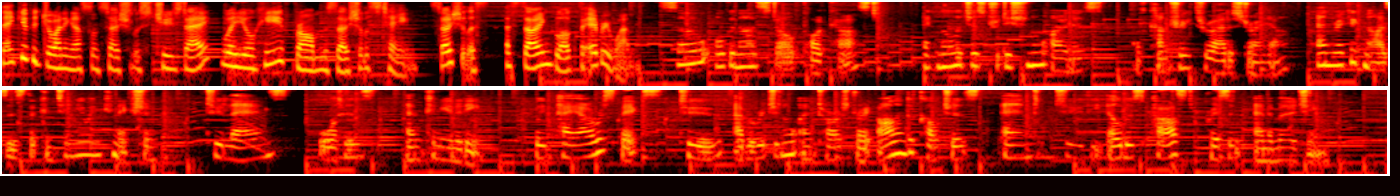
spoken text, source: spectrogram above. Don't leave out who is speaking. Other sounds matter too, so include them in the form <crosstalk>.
Speaker 1: Thank you for joining us on Sewcialist Tuesday, where you'll hear from the Sewcialist team. Sewcialist, a sewing blog for everyone.
Speaker 2: Sew Organised Style podcast acknowledges traditional owners of country throughout Australia and recognises the continuing connection to lands, waters, and community. We pay our respects to Aboriginal and Torres Strait Islander cultures and to the elders past, present, and emerging.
